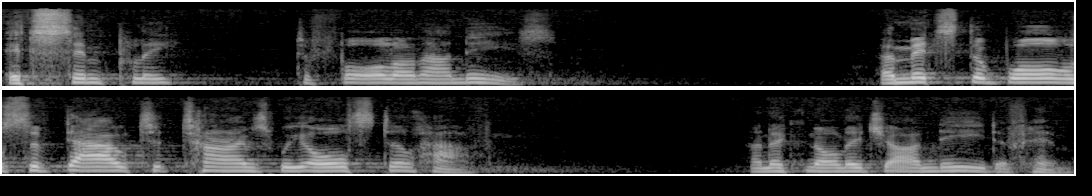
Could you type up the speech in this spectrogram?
It's simply to fall on our knees. Amidst the walls of doubt at times we all still have, and acknowledge our need of Him.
